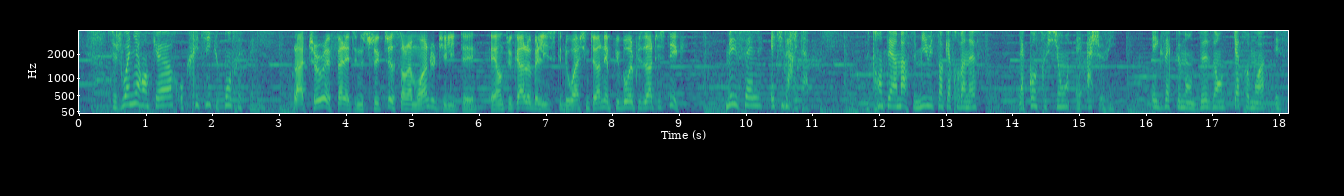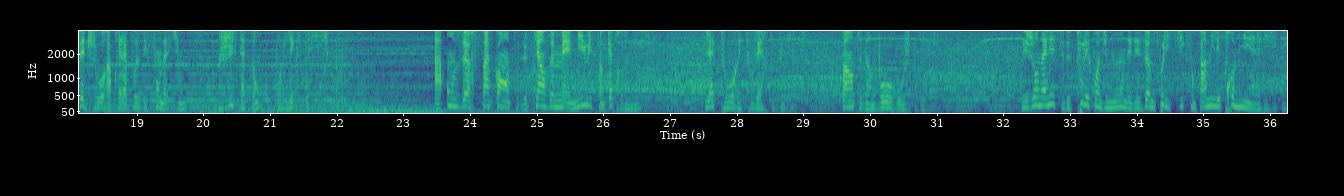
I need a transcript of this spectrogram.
se joignirent en chœur aux critiques contre Eiffel. La tour Eiffel est une structure sans la moindre utilité, et en tout cas l'obélisque de Washington est plus beau et plus artistique. Mais Eiffel est inarrêtable. Le 31 mars 1889, la construction est achevée exactement deux ans, quatre mois et sept jours après la pose des fondations, juste à temps pour l'exposition. À 11h50 le 15 mai 1889, la tour est ouverte au public, peinte d'un beau rouge brut. Des journalistes de tous les coins du monde et des hommes politiques sont parmi les premiers à la visiter.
